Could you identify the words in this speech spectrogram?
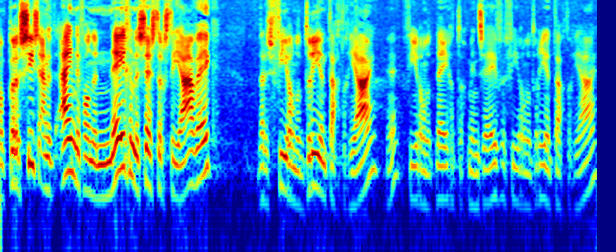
Want precies aan het einde van de 69ste jaarweek, dat is 483 jaar, 490 min 7, 483 jaar.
